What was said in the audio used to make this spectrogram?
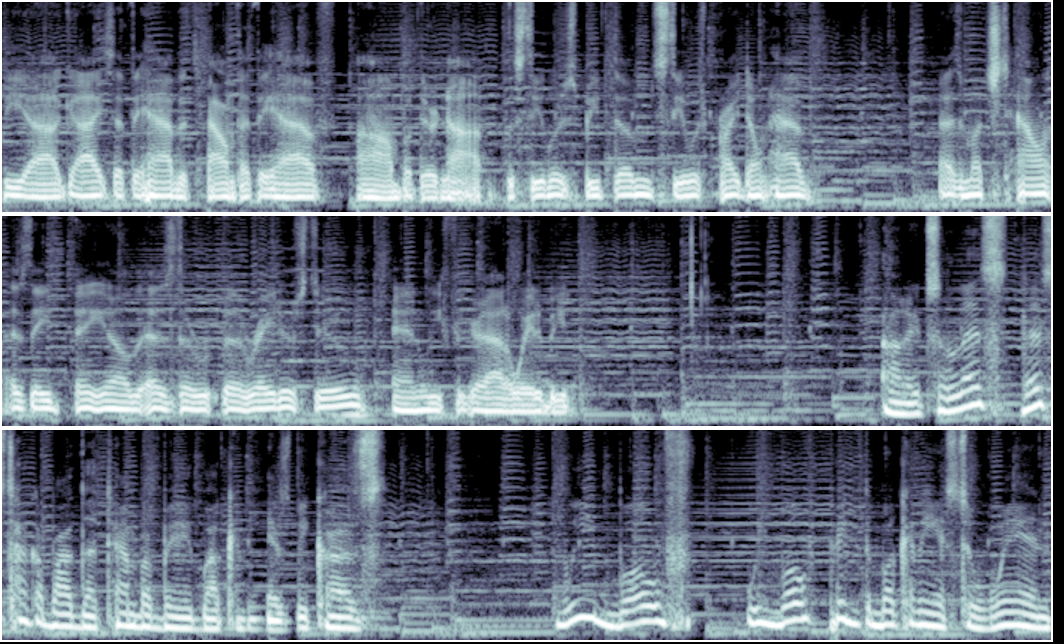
the uh, guys that they have, the talent that they have, um, but they're not. The Steelers beat them. Steelers probably don't have as much talent as they you know as the the Raiders do, and we figured out a way to beat. All right, so let's let's talk about the Tampa Bay Buccaneers because we both we both picked the Buccaneers to win,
